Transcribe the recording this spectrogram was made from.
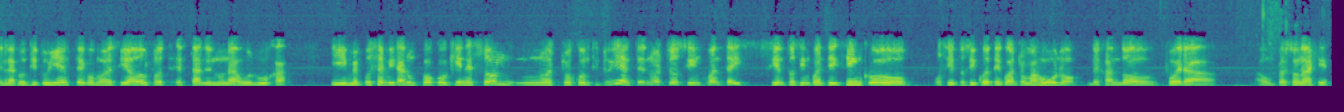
en la constituyente, como decía Adolfo, están en una burbuja y me puse a mirar un poco quiénes son nuestros constituyentes, nuestros 50 y 155 o 154 más uno, dejando fuera a un personaje.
